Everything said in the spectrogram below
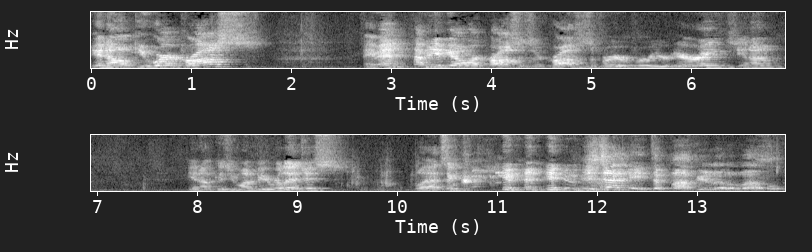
You know, you wear a cross. Amen. How many of y'all wear crosses? Or crosses for, for your earrings, you know? You know, because you want to be religious? Well, that's a graven image. I hate to pop your little bubble.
